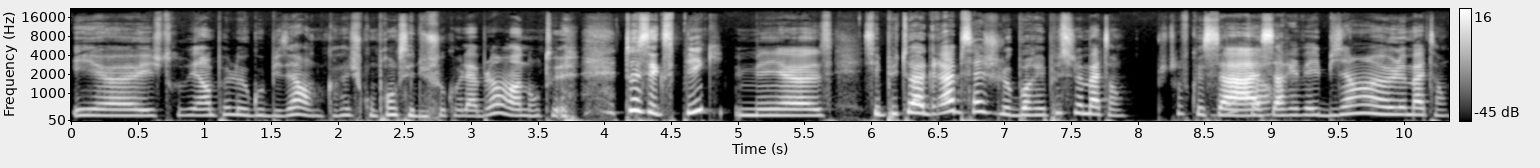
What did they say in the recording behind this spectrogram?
Et, et, je trouvais un peu le goût bizarre. Donc en fait, je comprends que c'est du chocolat blanc, hein, donc tout s'explique. Mais c'est plutôt agréable. Ça, je le boirais plus le matin. Je trouve que ça, ça réveille bien euh, le matin.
